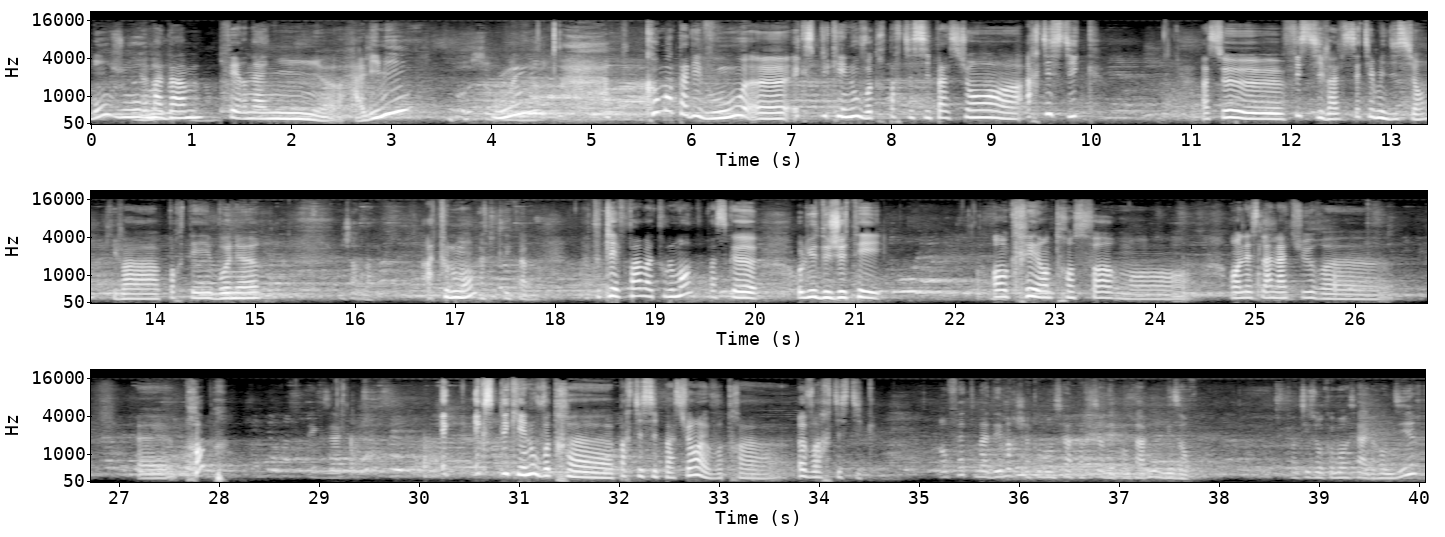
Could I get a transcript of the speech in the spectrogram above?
Bonjour Madame Fernani Halimi. Oui. Comment allez-vous Euh, Expliquez-nous votre participation euh, artistique à ce euh, festival, 7e édition, qui va porter bonheur à tout le monde, à toutes les femmes. à toutes les femmes, à tout le monde, parce que au lieu de jeter, on crée, on transforme, on, on laisse la nature euh, euh, propre. Exact. Expliquez-nous votre euh, participation et votre euh, œuvre artistique. En fait, ma démarche a commencé à partir des pantalons de mes enfants. Quand ils ont commencé à grandir,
